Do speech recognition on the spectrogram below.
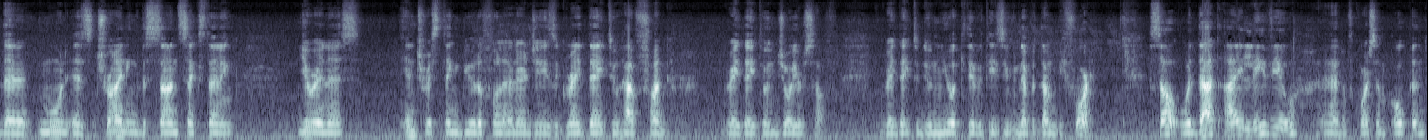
the moon is trining the sun, sextiling Uranus. Interesting, beautiful energy. Is a great day to have fun. Great day to enjoy yourself great day to do new activities you've never done before. So with that I leave you and of course I'm open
